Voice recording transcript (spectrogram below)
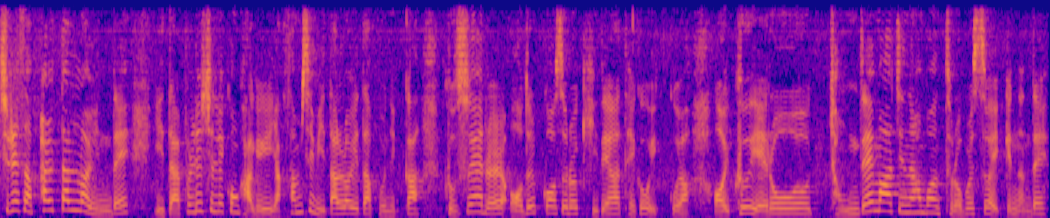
7에서 8달러인데 이달 폴리실리콘 가격이 약 32달러이다 보니까 그 수혜를 얻을 것으로 기대가 되고 있고요. 어, 그 예로 정제 마진을 한번 들어볼 수가 있겠는데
